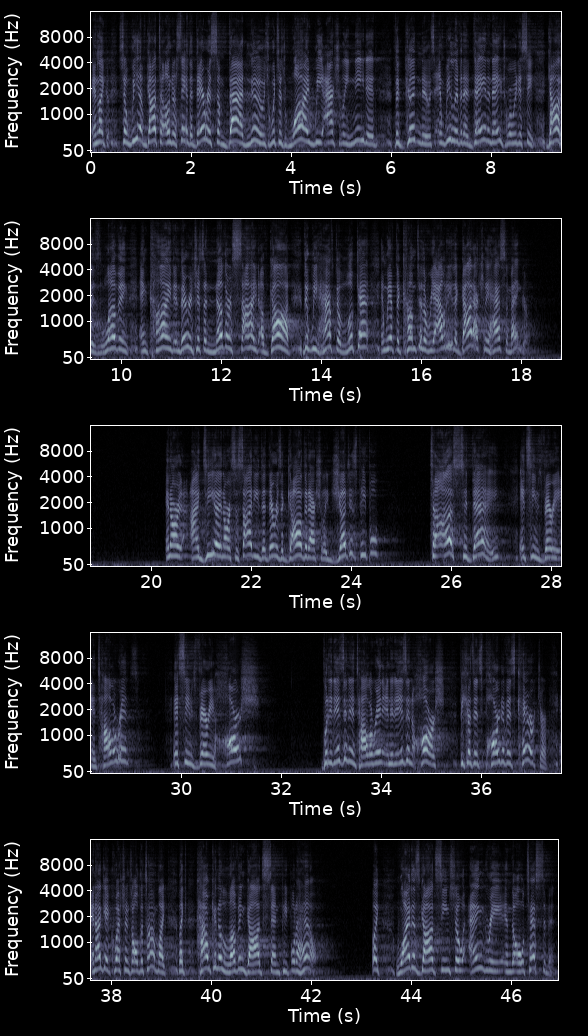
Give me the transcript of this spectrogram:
And like, so we have got to understand that there is some bad news, which is why we actually needed the good news. And we live in a day and an age where we just see God is loving and kind, and there is just another side of God that we have to look at, and we have to come to the reality that God actually has some anger. In our idea in our society that there is a God that actually judges people, to us today, it seems very intolerant. It seems very harsh. But it isn't intolerant and it isn't harsh because it's part of his character. And I get questions all the time like, like how can a loving God send people to hell? Like, why does God seem so angry in the Old Testament?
